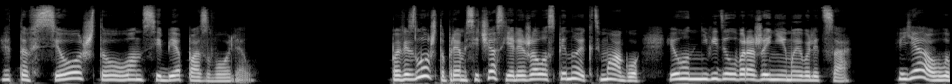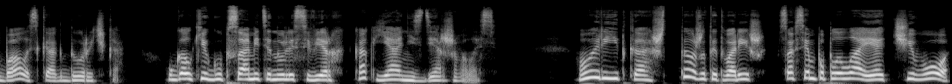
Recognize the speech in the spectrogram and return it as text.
Это все, что он себе позволил. Повезло, что прямо сейчас я лежала спиной к тьмагу, и он не видел выражения моего лица. Я улыбалась, как дурочка. Уголки губ сами тянулись вверх, как я не сдерживалась. «Ой, Ритка, что же ты творишь? Совсем поплыла, и от чего?»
